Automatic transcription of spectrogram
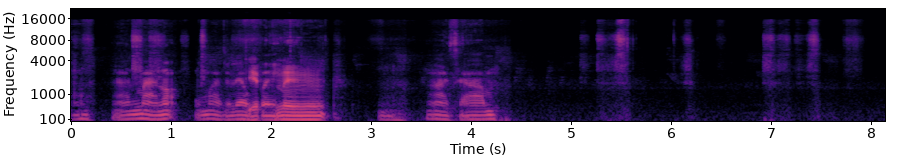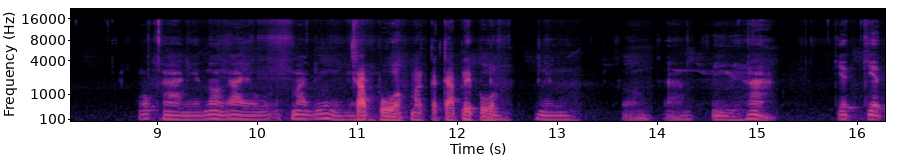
เอาหารมาเนาะเอามาก็แล้วเจ็ดไปหนึ่งห้าสาม หกห้านี่น้องอ้ายเอามากอยู่นี่ครับปูมักกระจับเลยปูหนึ่งสองสามสี่ห้าเจ็ดเจ็ด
